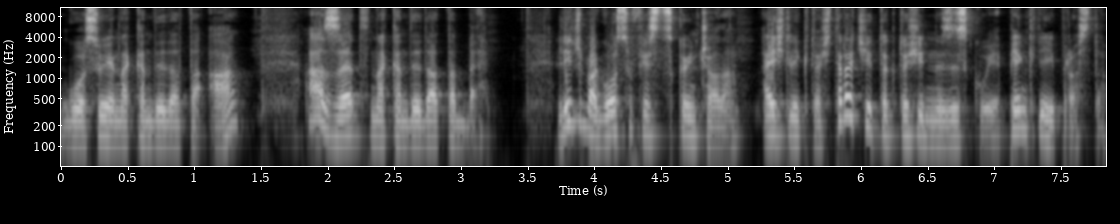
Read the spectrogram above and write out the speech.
głosuje na kandydata A, a Z na kandydata B. Liczba głosów jest skończona, a jeśli ktoś traci, to ktoś inny zyskuje. Pięknie i prosto.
